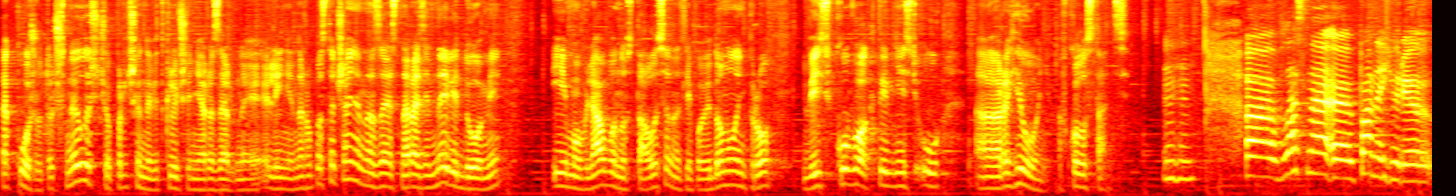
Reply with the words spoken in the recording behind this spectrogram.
також уточнили, що причини відключення резервної лінії енергопостачання на ЗАЕС наразі невідомі. І, мовляв, воно сталося на тлі повідомлень про військову активність у е, регіоні навколо станції. Власне, е, пане Юрію,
